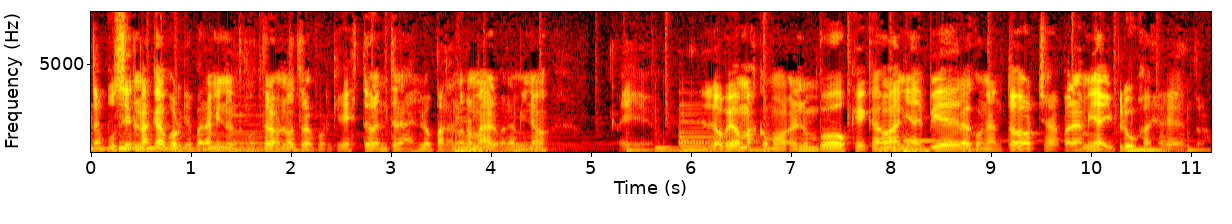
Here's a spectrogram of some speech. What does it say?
la pusieron acá porque para mí no encontraron otra, porque esto entra en lo paranormal, para mí no. Eh, lo veo más como en un bosque, cabaña de piedra con antorcha. Para mí hay brujas ahí adentro.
